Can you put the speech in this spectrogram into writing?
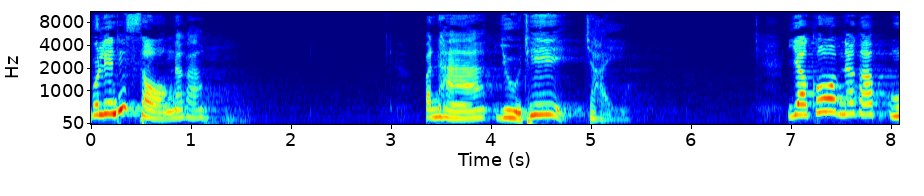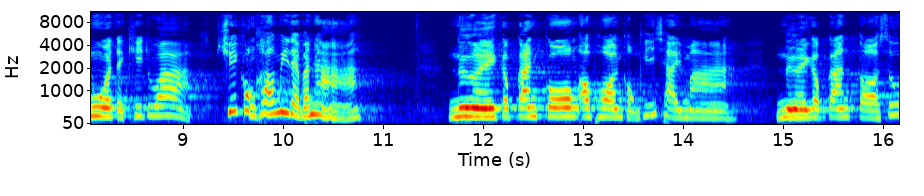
บทเรียนที่สองนะคะ ปัญหาอยู่ที่ใจ ยาโคบนะครับ มัวแต่คิดว่าชีวิตของเขามีแต่ปัญหา เหนื่อยกับการโกงเอาพรของพี่ชายมา เหนื่อยกับการต่อสู้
